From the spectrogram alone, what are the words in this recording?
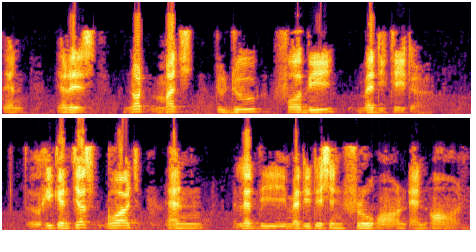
then there is not much to do for the meditator. So he can just watch and let the meditation flow on and on.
